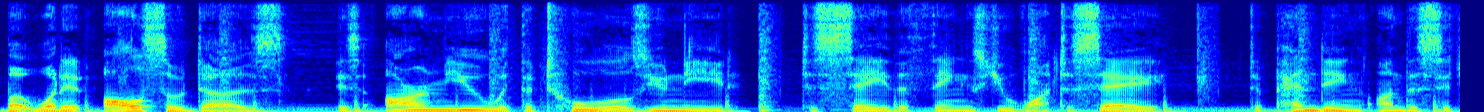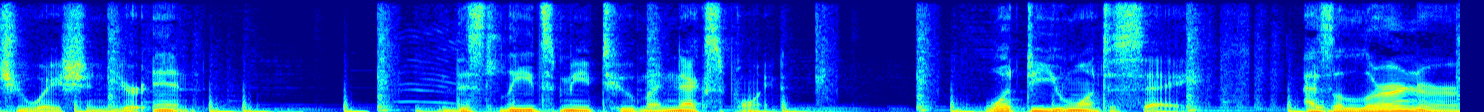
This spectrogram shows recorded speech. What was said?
But what it also does is arm you with the tools you need to say the things you want to say, depending on the situation you're in. This leads me to my next point. What do you want to say? As a learner,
